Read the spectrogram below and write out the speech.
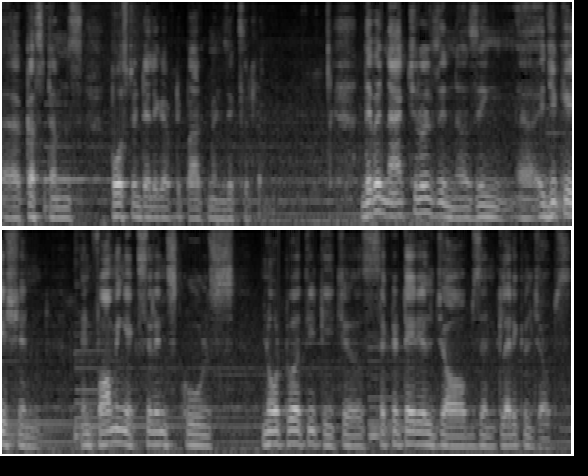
uh, customs, post and telegraph departments, etc. They were naturals in nursing, uh, education, in forming excellent schools, noteworthy teachers, secretarial jobs, and clerical jobs.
